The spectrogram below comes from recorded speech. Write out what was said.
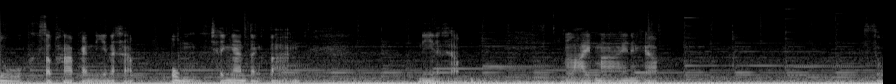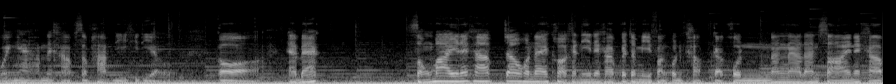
ดูสภาพกันนี้นะครับ ปุ่มใช้งานต่างๆ นี่นะครับลายไม้นะครับ สวยงามนะครับ สภาพดีทีเดียว ก็แอร์แบ็กสองใบนะครับ เจ้า Honda Accord คันนี้นะครับ ก็จะมีฝั่งคนขับกับคนนั่งหน้าด้านซ้ายนะครับ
